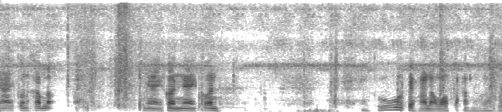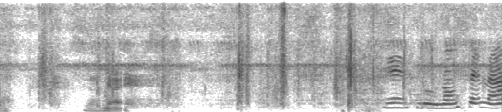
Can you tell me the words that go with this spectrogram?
ง่ายก่อนครับเนาะง่ายก่อนง่ายก่อนอู้ไปหาหน่อมาปังครับผมง่ายง่ายนี่ดูน้องเต้นนะ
